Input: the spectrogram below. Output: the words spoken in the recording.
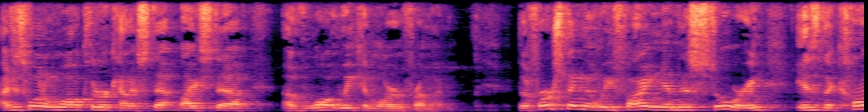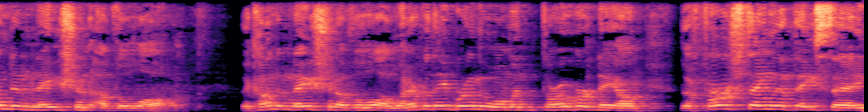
I just want to walk through kind of step by step of what we can learn from it. The first thing that we find in this story is the condemnation of the law. The condemnation of the law. Whenever they bring the woman, throw her down, the first thing that they say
